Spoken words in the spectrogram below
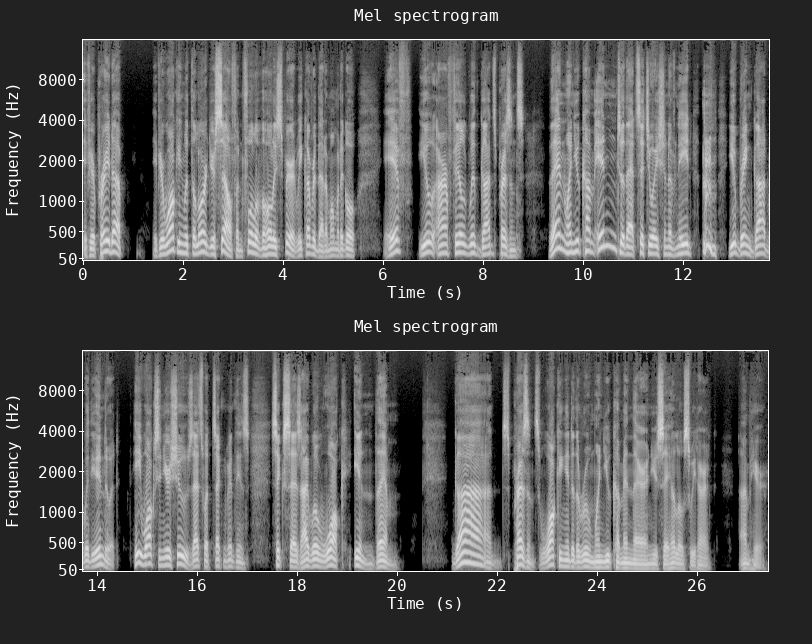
if you're prayed up, if you're walking with the Lord yourself and full of the Holy Spirit, we covered that a moment ago, if you are filled with God's presence, then when you come into that situation of need, you bring God with you into it. He walks in your shoes. That's what 2 Corinthians 6 says I will walk in them. God's presence walking into the room when you come in there and you say, Hello, sweetheart, I'm here.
